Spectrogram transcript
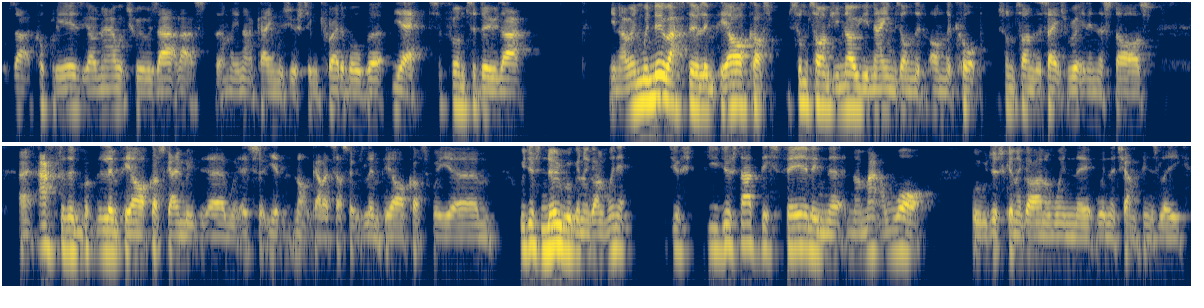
was that a couple of years ago now, which we was at. That's, I mean, that game was just incredible. But yeah, so for them to do that, you know, and we knew after Olympiacos, sometimes you know your name's on the on the cup. Sometimes they say it's written in the stars. And after the Olympiacos game, we, uh, it's not Galatasaray, it was Olympiacos. We um, we just knew we were going to go and win it just you just had this feeling that no matter what, we were just going to go on and win the win the Champions League,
